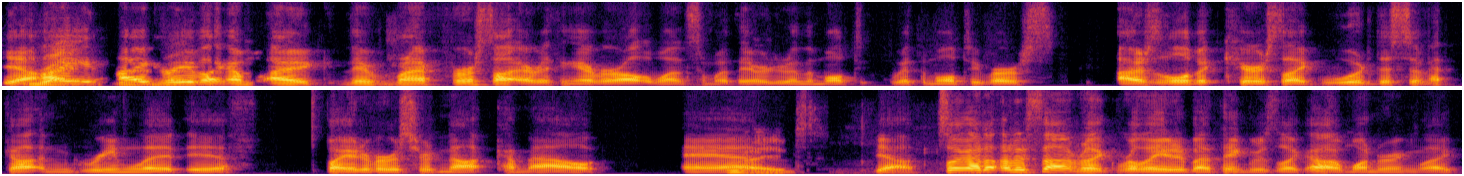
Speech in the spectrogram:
Yeah, Right, I, I agree. right. Like I'm, I there, when I first saw everything ever all at once and what they were doing the multi with the multiverse, I was a little bit curious. Like, would this have gotten greenlit if Spider Verse had not come out? And Right. yeah, so I, don't- it's not like related, but I think it was like, oh, I'm wondering like,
